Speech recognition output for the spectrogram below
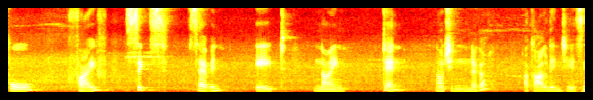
four five six seven eight nine ten. నా చిన్నగా ఆ కాలు దించేసి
